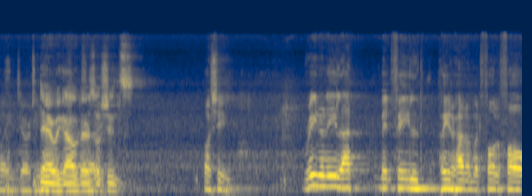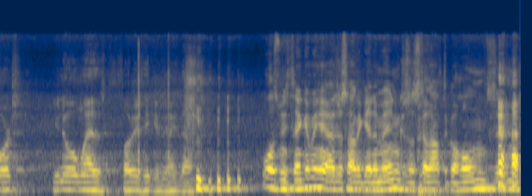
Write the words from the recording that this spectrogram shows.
find your team. There we go. There's Sorry. O'Shea's. Oisin. Neil at midfield, Peter had him at full forward. You know him well. What are you thinking behind that? What Wasn't me thinking me. I just had to get him in because I still have to go home. this evening.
